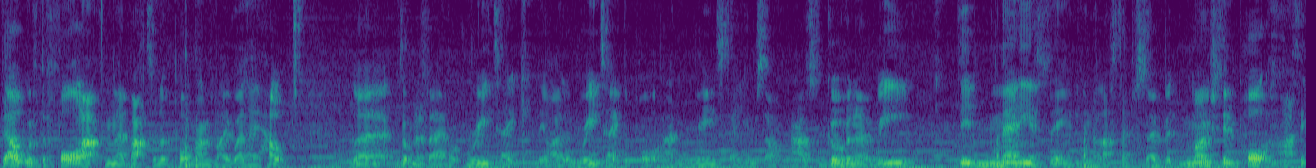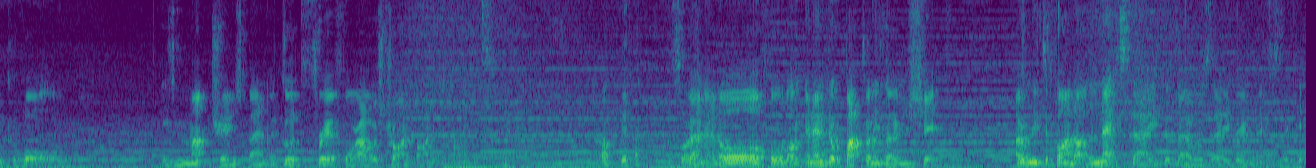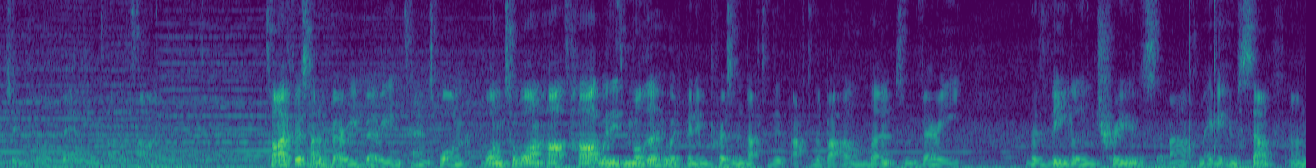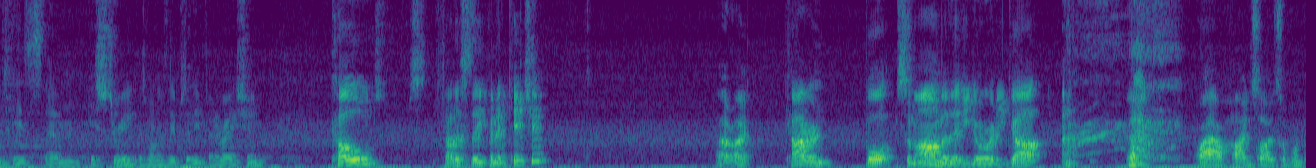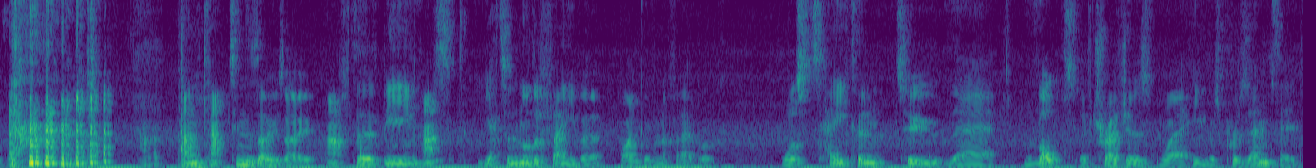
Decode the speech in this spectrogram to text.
dealt with the fallout from their battle of Port Mandalay, where they helped uh, Governor Fairbrook retake the island, retake the port, and reinstate himself as governor. We did many a thing in the last episode, but most important, I think, of all, is Matryn spent a good three or four hours trying to find a pint. oh, yeah. spent an awful long and ended up back on his own ship, only to find out the next day that there was a room next to the kitchen full of beer the entire time. Typhus had a very, very intense one, one to one, heart to heart with his mother, who had been imprisoned after the after the battle and learnt some very revealing truths about maybe himself and his um, history, as well as the Obsidian Federation. Cauld fell asleep in a kitchen. All right. Chiron bought some armour that he'd already got. Wow, hindsight's a wonderful. And Captain Zho-Zho, after being asked yet another favour by Governor Fairbrook, was taken to their vault of treasures where he was presented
